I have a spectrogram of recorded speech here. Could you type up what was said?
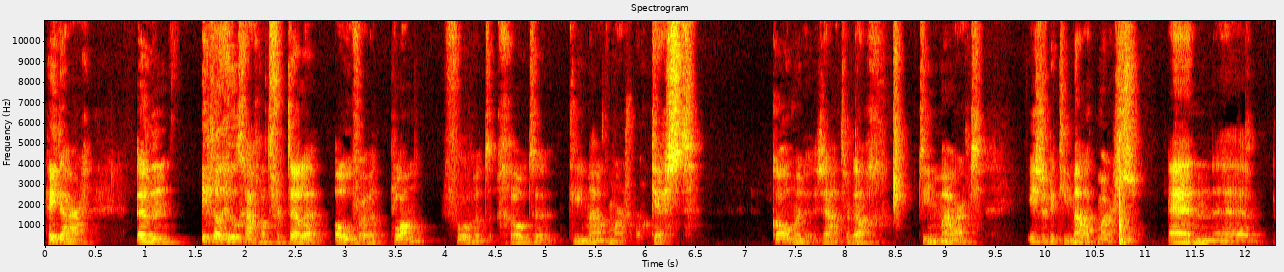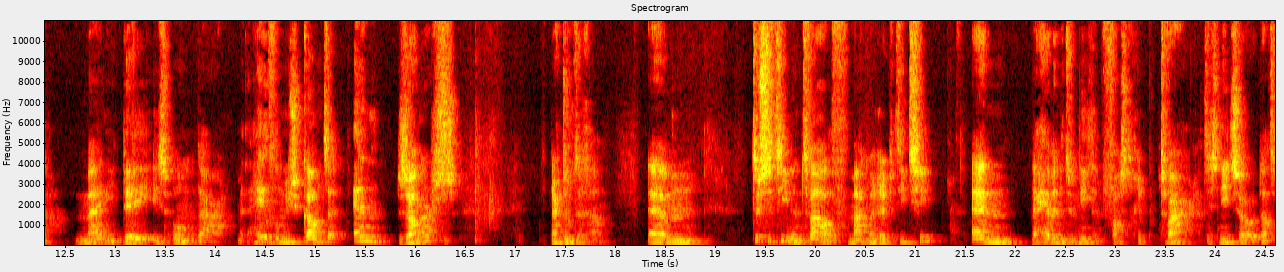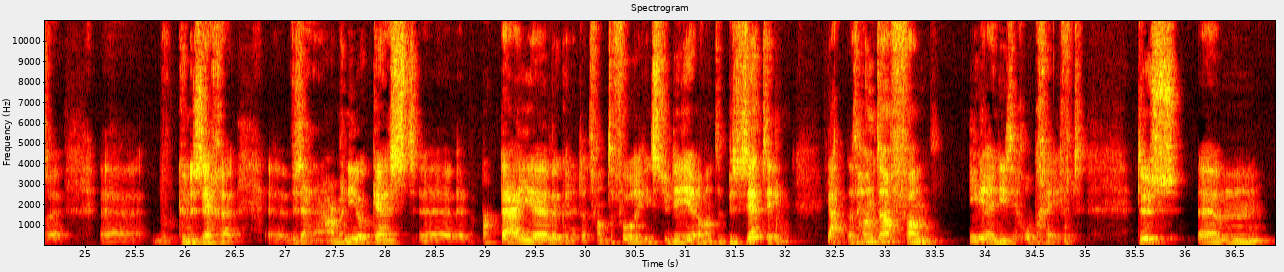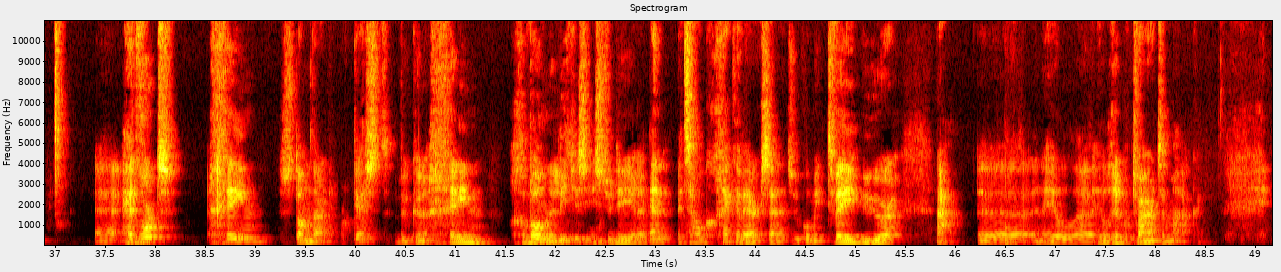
Hey daar. Ehm, ik wil heel graag wat vertellen over het plan voor het grote Klimaatmarsorkest. Komende zaterdag, 10 maart, is er de Klimaatmars. En eh, nou, mijn idee is om daar met heel veel muzikanten en zangers naartoe te gaan. Ehm, tussen 10 en 12 maken we een repetitie. En we hebben natuurlijk niet een vast repertoire. Het is niet zo dat we, uh, we kunnen zeggen, uh, we zijn een harmonieorkest, uh, we hebben partijen, we kunnen dat van tevoren instuderen. Want de bezetting, ja, dat hangt af van iedereen die zich opgeeft. Dus um, het wordt geen standaard orkest. We kunnen geen gewone liedjes instuderen. En het zou ook gekke werk zijn natuurlijk om in twee uur nou, een heel, heel repertoire te maken.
